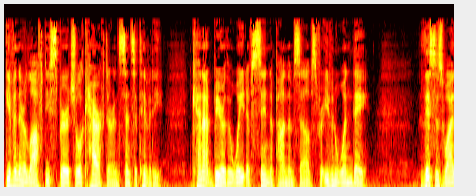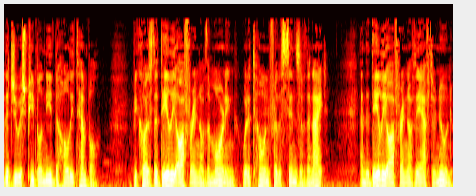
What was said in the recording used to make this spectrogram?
given their lofty spiritual character and sensitivity, cannot bear the weight of sin upon themselves for even one day. This is why the Jewish people need the Holy Temple, because the daily offering of the morning would atone for the sins of the night, and the daily offering of the afternoon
